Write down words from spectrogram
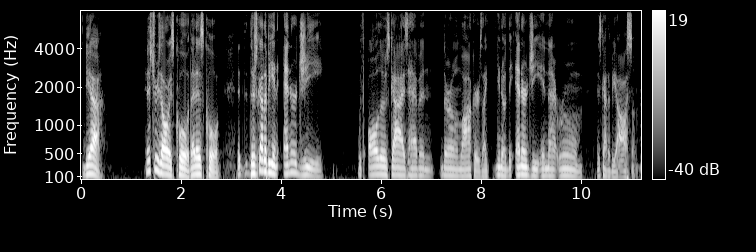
Yeah. History's always cool. That is cool. It, there's got to be an energy with all those guys having their own lockers. Like, you know, the energy in that room has got to be awesome.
